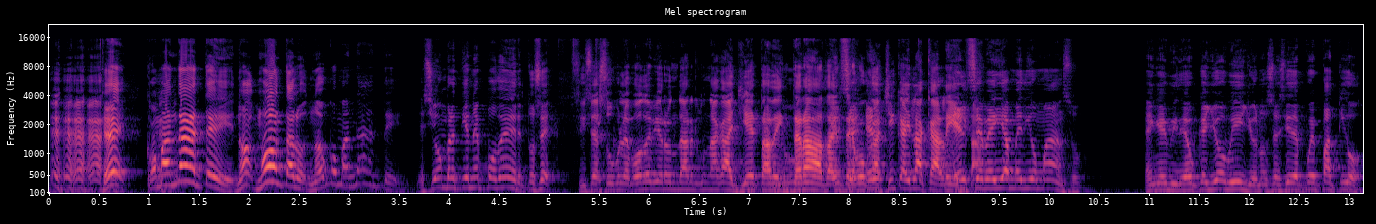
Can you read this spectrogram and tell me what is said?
¿Qué? Comandante, no, móntalo. No, comandante. Ese hombre tiene poder. Entonces, Si se sublevó, debieron darle una galleta de entrada entre se- Boca él- Chica y la caleta. Él se veía medio manso en el video que yo vi. Yo no sé si después pateó,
